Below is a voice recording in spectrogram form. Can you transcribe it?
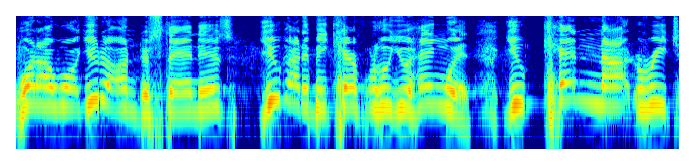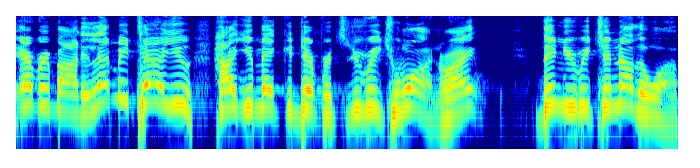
What I want you to understand is you got to be careful who you hang with. You cannot reach everybody. Let me tell you how you make a difference. You reach one, right? Then you reach another one.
